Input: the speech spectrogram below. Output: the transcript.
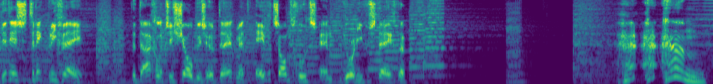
Dit is Strik Privé, de dagelijkse showbiz-update met Evert Zandgoeds en Jordi Versteegde.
